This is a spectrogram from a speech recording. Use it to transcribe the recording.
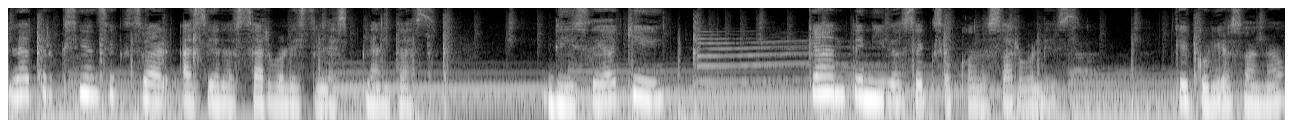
la atracción sexual hacia los árboles y las plantas. Dice aquí que han tenido sexo con los árboles. Qué curioso, ¿no?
